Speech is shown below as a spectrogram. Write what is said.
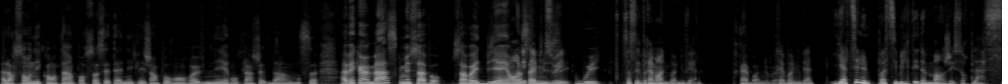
Alors ça, on est content pour ça cette année que les gens pourront revenir au plancher de danse avec un masque, mais ça va. Ça va être bien, on, On va s'amuser. Oui, Ça, c'est vraiment une bonne nouvelle. très bonne nouvelle. Très bonne nouvelle. Y a-t-il une possibilité de manger sur place?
